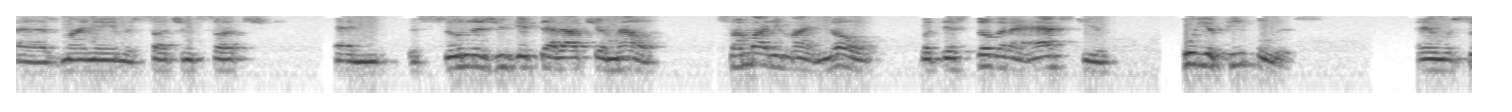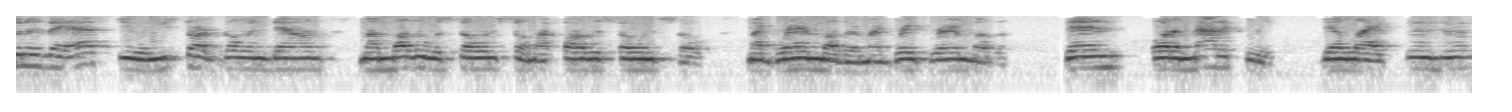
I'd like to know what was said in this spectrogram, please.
as my name is such and such, and as soon as you get that out your mouth, somebody might know, but they're still going to ask you who your people is. And as soon as they ask you and you start going down, my mother was so and so, my father so and so, my grandmother, my great grandmother, then automatically they're like, mm-hmm,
